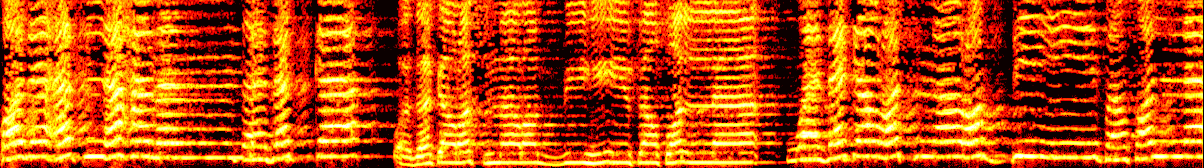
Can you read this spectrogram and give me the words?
قد أفلح من تزكى. وذكر اسم ربه فصلى. وذكر اسم ربه فصلى.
